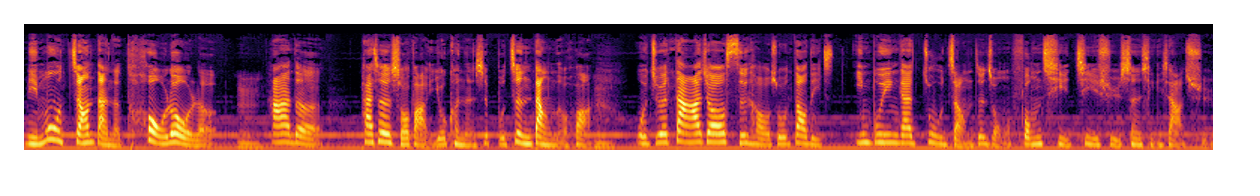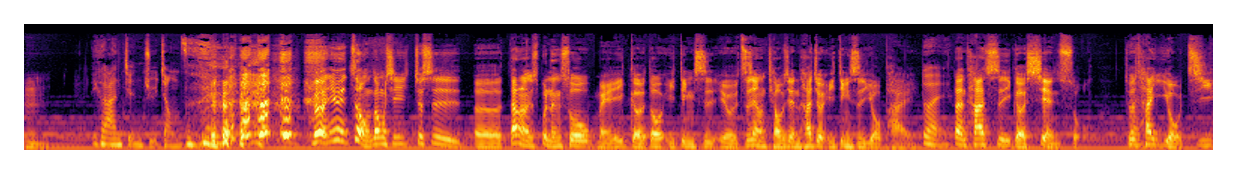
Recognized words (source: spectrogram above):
明目张胆的透露了，嗯，他的拍摄的手法有可能是不正当的话，嗯，我觉得大家就要思考说，到底应不应该助长这种风气继续盛行下去？嗯。立刻按检举这样子，没有，因为这种东西就是呃，当然不能说每一个都一定是有这样条件，它就一定是右拍。对，但它是一个线索，就是它有机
